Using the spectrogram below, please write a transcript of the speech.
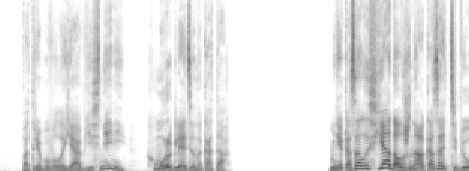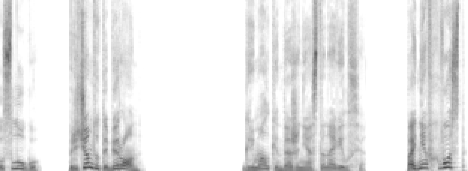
— потребовала я объяснений, хмуро глядя на кота. «Мне казалось, я должна оказать тебе услугу. При чем тут Эберон?» Грималкин даже не остановился. Подняв хвост,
